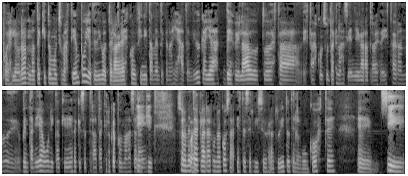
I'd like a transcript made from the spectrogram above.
pues Leonor, no te quito mucho más tiempo, ya te digo, te lo agradezco infinitamente que nos hayas atendido, que hayas desvelado todas esta, estas consultas que nos hacían llegar a través de Instagram, ¿no? De ventanilla única, qué es, de qué se trata, qué es lo que podemos hacer ahí. Solamente aclarar una cosa, este servicio es gratuito, tiene algún coste. Eh, sí,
